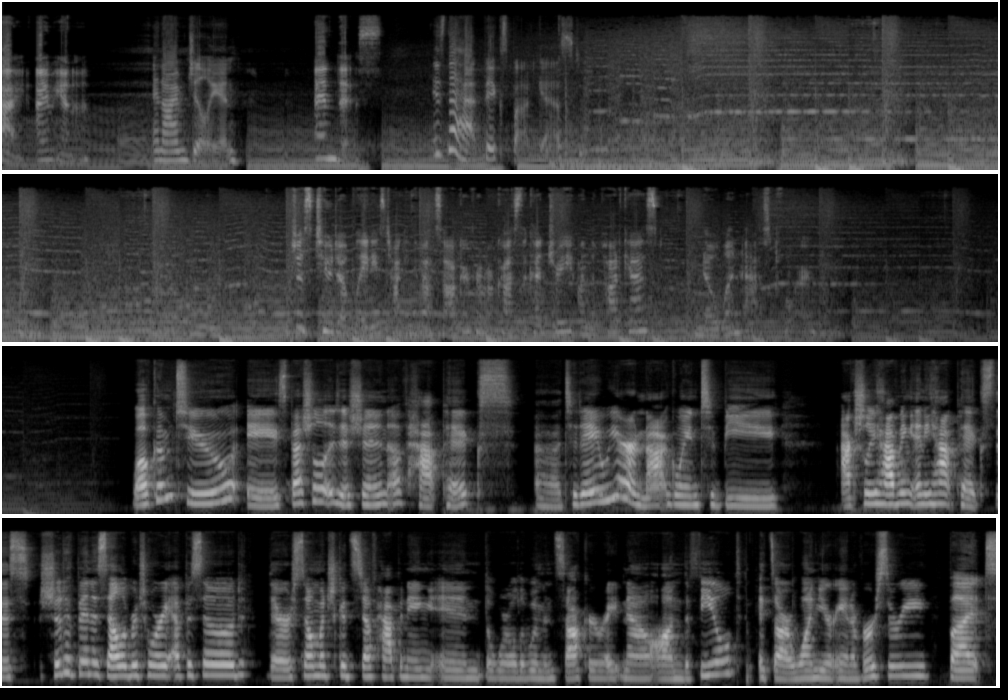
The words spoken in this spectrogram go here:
Hi, I'm Anna. And I'm Jillian. And this is the Hat Picks Podcast. Just two dope ladies talking about soccer from across the country on the podcast no one asked for. Welcome to a special edition of Hat Picks. Uh, today we are not going to be actually having any hat picks. This should have been a celebratory episode. There's so much good stuff happening in the world of women's soccer right now on the field. It's our one year anniversary, but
